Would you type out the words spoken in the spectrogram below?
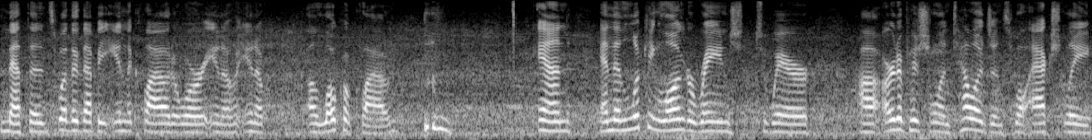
methods, whether that be in the cloud or in a, in a, a local cloud, and, and then looking longer range to where uh, artificial intelligence will actually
